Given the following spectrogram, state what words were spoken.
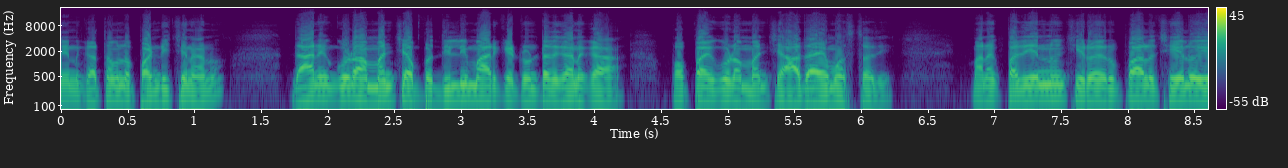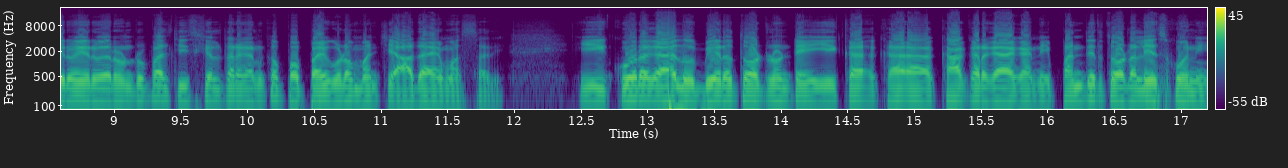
నేను గతంలో పండించినాను. దానికి కూడా మంచి అప్పుడు ఢిల్లీ మార్కెట్ ఉంటుంది కనుక పప్పాయి కూడా మంచి ఆదాయం వస్తుంది. మనకు పదిహేను నుంచి ఇరవై రూపాయలు చేలో ఇరవై ఇరవై రెండు రూపాయలు తీసుకెళ్తారు కనుక పప్పాయి కూడా మంచి ఆదాయం వస్తుంది. ఈ కూరగాయలు బీర తోటలు ఉంటాయి ఈ కా- కా- కాకరకాయ కానీ పందిరి తోటలు వేసుకొని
